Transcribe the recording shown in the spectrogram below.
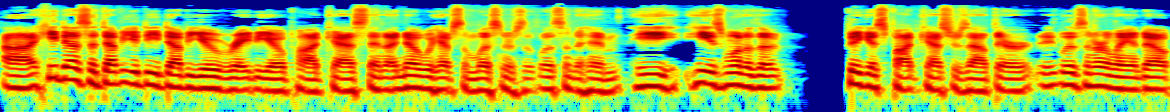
Uh, he does the WDW radio podcast. And I know we have some listeners that listen to him. He, he is one of the biggest podcasters out there. He lives in Orlando.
